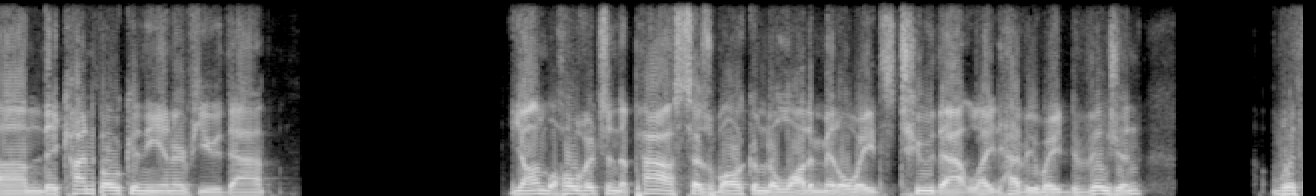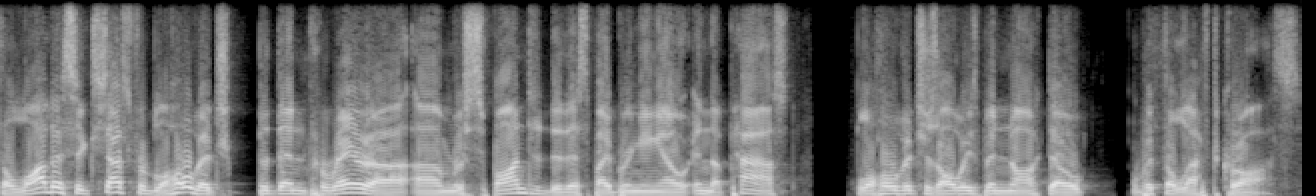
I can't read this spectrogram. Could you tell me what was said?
Um, they kind of spoke in the interview that Jan Blachowicz in the past has welcomed a lot of middleweights to that light heavyweight division with a lot of success for Blachowicz, but then Pereira um, responded to this by bringing out in the past, Blachowicz has always been knocked out with the left cross.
